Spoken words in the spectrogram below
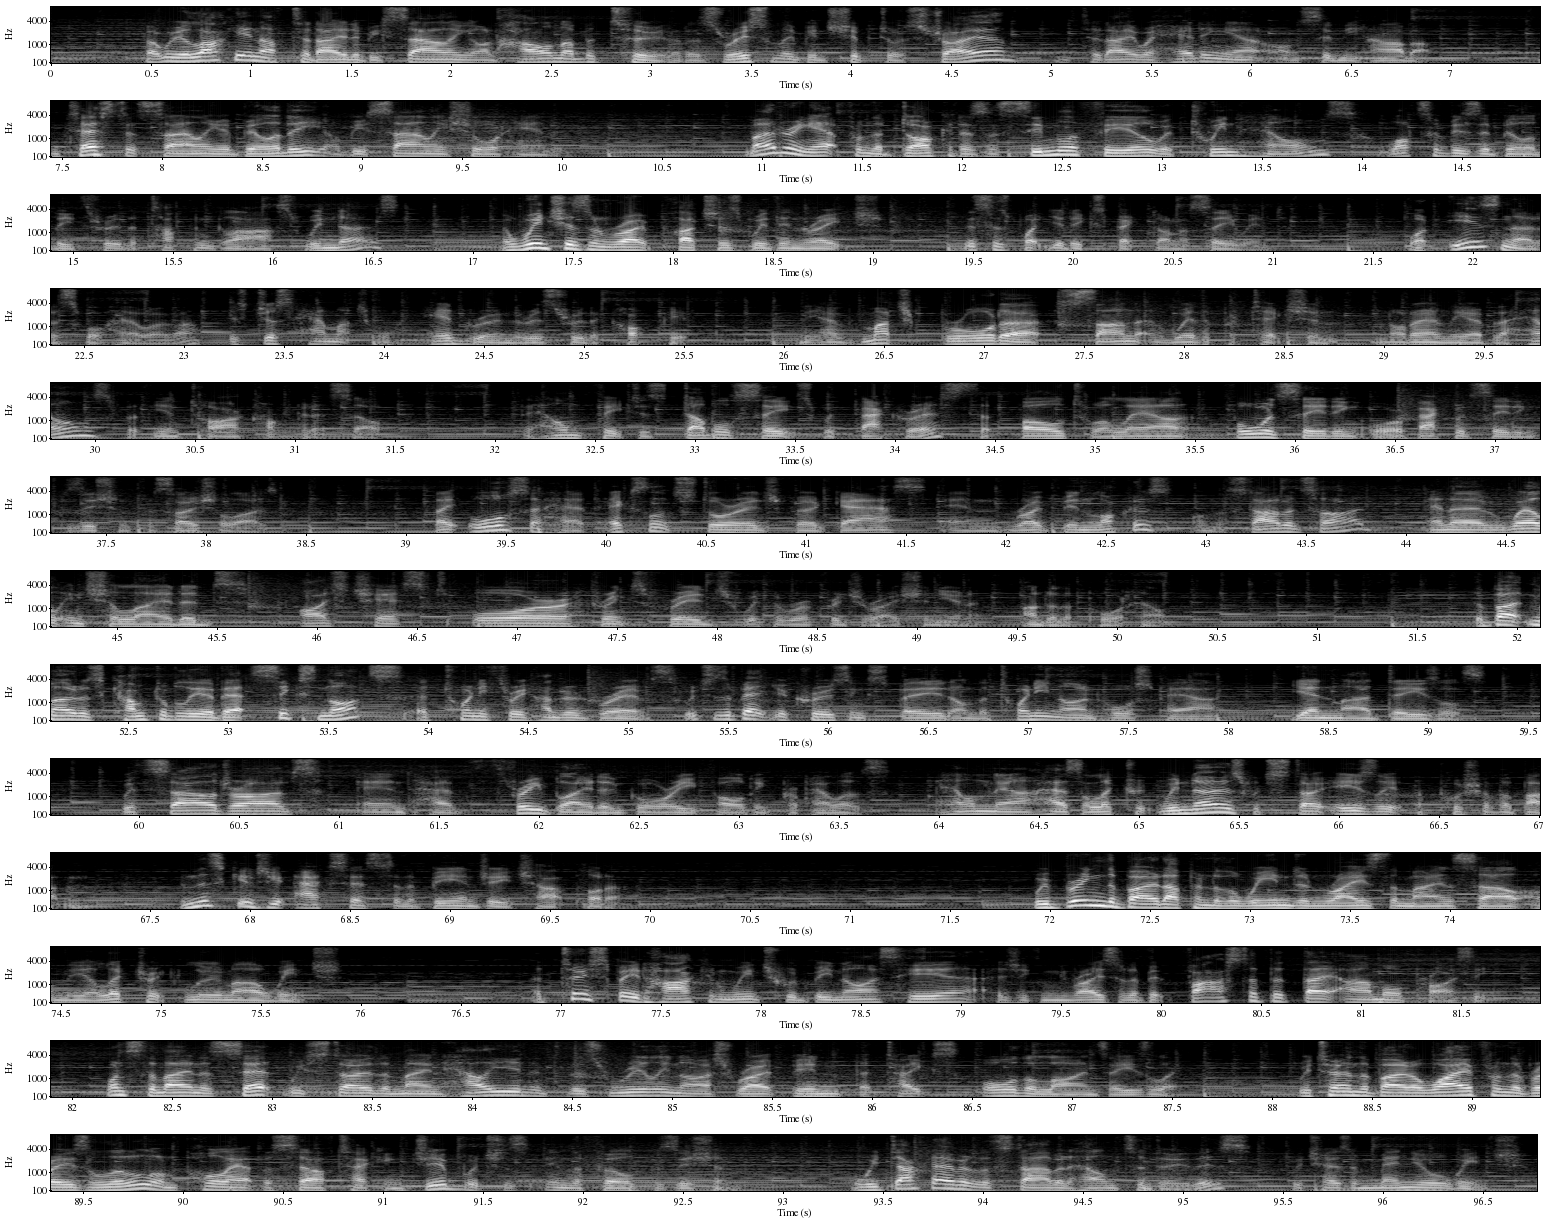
But we are lucky enough today to be sailing on hull number two that has recently been shipped to Australia. And today we're heading out on Sydney Harbour. To test its sailing ability, I'll be sailing short-handed. Motoring out from the dock, it has a similar feel with twin helms, lots of visibility through the toughened glass windows, and winches and rope clutches within reach. This is what you'd expect on a Seawind. What is noticeable, however, is just how much more headroom there is through the cockpit. You have much broader sun and weather protection, not only over the helms, but the entire cockpit itself. The helm features double seats with backrests that fold to allow forward seating or a backward seating position for socialising. They also have excellent storage for gas and rope bin lockers on the starboard side and a well insulated ice chest or drinks fridge with a refrigeration unit under the port helm. The boat motors comfortably about 6 knots at 2300 revs, which is about your cruising speed on the 29 horsepower Yanmar diesels, with sail drives and have three-bladed Gori folding propellers. The helm now has electric windows which stow easily at the push of a button, and this gives you access to the B&G chart plotter. We bring the boat up into the wind and raise the mainsail on the electric Lewmar winch. A two-speed Harken winch would be nice here as you can raise it a bit faster, but they are more pricey. Once the main is set, we stow the main halyard into this really nice rope bin that takes all the lines easily. We turn the boat away from the breeze a little and pull out the self-tacking jib, which is in the furled position. We duck over to the starboard helm to do this, which has a manual winch.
